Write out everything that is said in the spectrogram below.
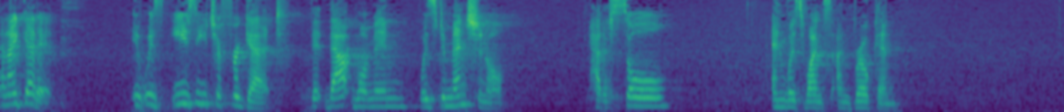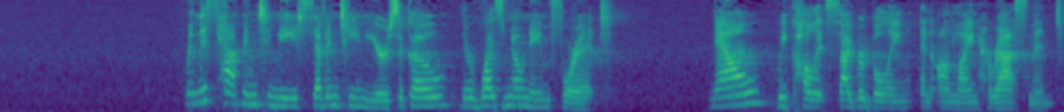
And I get it. It was easy to forget that that woman was dimensional, had a soul, and was once unbroken. When this happened to me 17 years ago, there was no name for it. Now we call it cyberbullying and online harassment.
